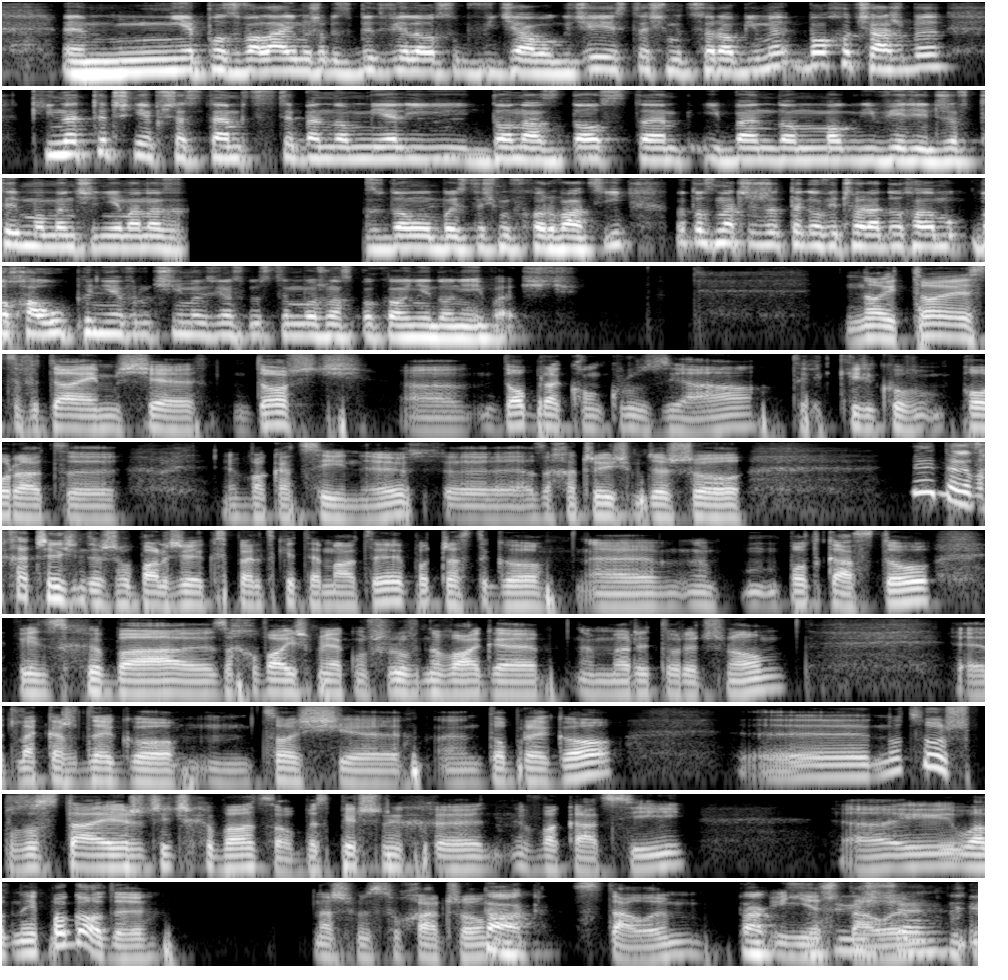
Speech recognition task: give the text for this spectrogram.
Nie pozwalajmy, żeby zbyt wiele osób widziało, gdzie jesteśmy, co robimy, bo chociażby kinetycznie przestępcy będą mieli do nas dostęp i będą mogli wiedzieć, że w tym momencie nie ma nas w domu, bo jesteśmy w Chorwacji, no to znaczy, że tego wieczora do, do chałupy nie wrócimy, w związku z tym można spokojnie do niej wejść. No i to jest, wydaje mi się, dość e, dobra konkluzja tych kilku porad e, wakacyjnych. E, zahaczyliśmy też o jednak zahaczyliśmy też o bardziej eksperckie tematy podczas tego e, podcastu, więc chyba zachowaliśmy jakąś równowagę merytoryczną. E, dla każdego mm, coś e, dobrego. E, No cóż, pozostaje życzyć chyba co? Bezpiecznych e, wakacji e, i ładnej pogody naszym słuchaczom Tak, stałym tak. i nie rzeczywiście. stałym.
